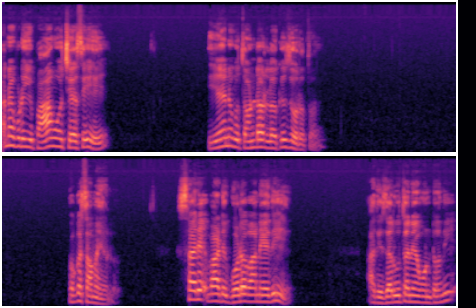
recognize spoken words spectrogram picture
అన్నప్పుడు ఈ పాము వచ్చేసి ఏనుగు తొండంలోకి జోరుతుంది. ఒక సమయంలో. సరే వాటి గొడవ అనేది అది జరుగుతూనే ఉంటుంది.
